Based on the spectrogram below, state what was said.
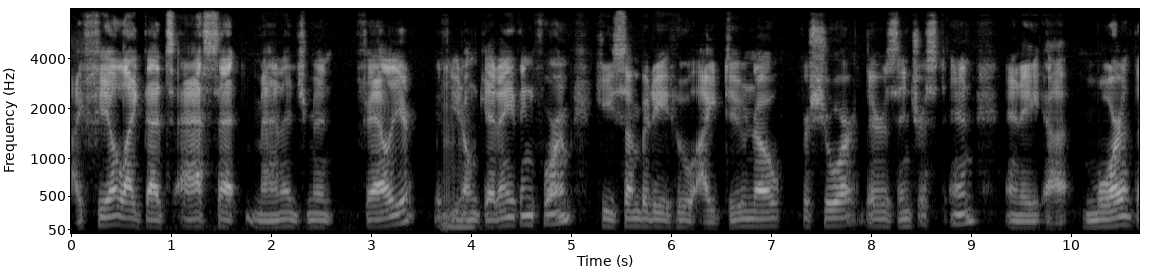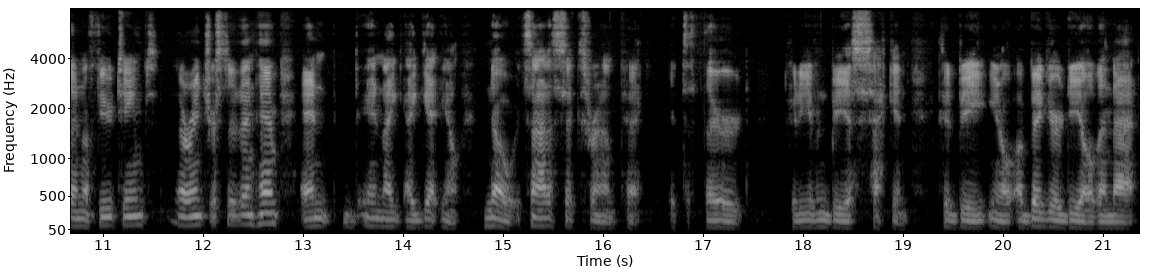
I feel like that's asset management failure if you Mhm. don't get anything for him. He's somebody who I do know for sure there's interest in, and a uh, more than a few teams are interested in him. And and I, I get you know, no, it's not a sixth round pick. It's a third. Could even be a second. Could be you know a bigger deal than that.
